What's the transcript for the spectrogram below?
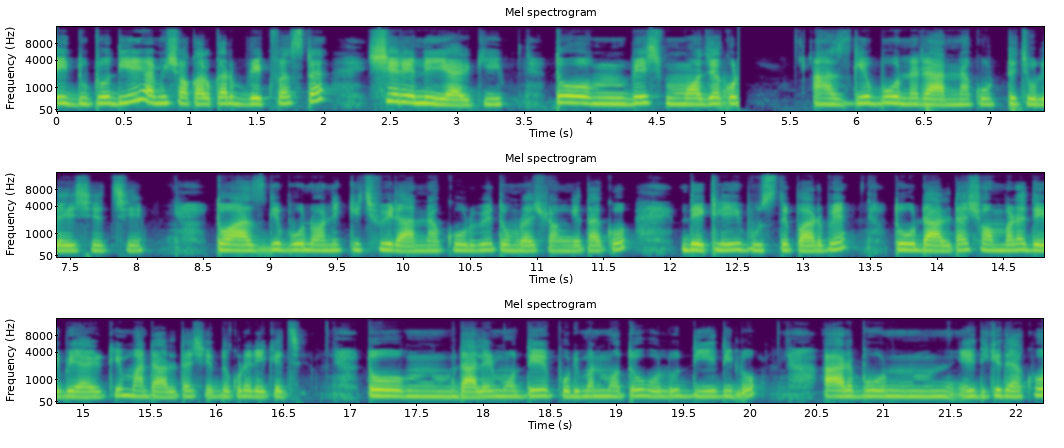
এই দুটো দিয়েই আমি সকালকার ব্রেকফাস্টটা সেরে নিই আর কি। তো বেশ মজা করে আজকে বোন রান্না করতে চলে এসেছে। তো আজকে বোন অনেক কিছুই রান্না করবে, তোমরা সঙ্গে থাকো, দেখলেই বুঝতে পারবে। তো ডালটা সোমবারে দেবে আর কি, মা ডালটা সেদ্ধ করে রেখেছে। তো ডালের মধ্যে পরিমাণ মতো হলুদ দিয়ে দিল। আর বোন, এদিকে দেখো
